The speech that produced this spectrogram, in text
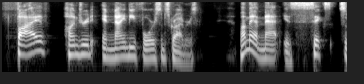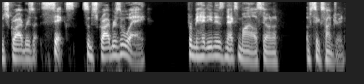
594 subscribers. My man Matt is six subscribers, six subscribers away from hitting his next milestone of 600.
